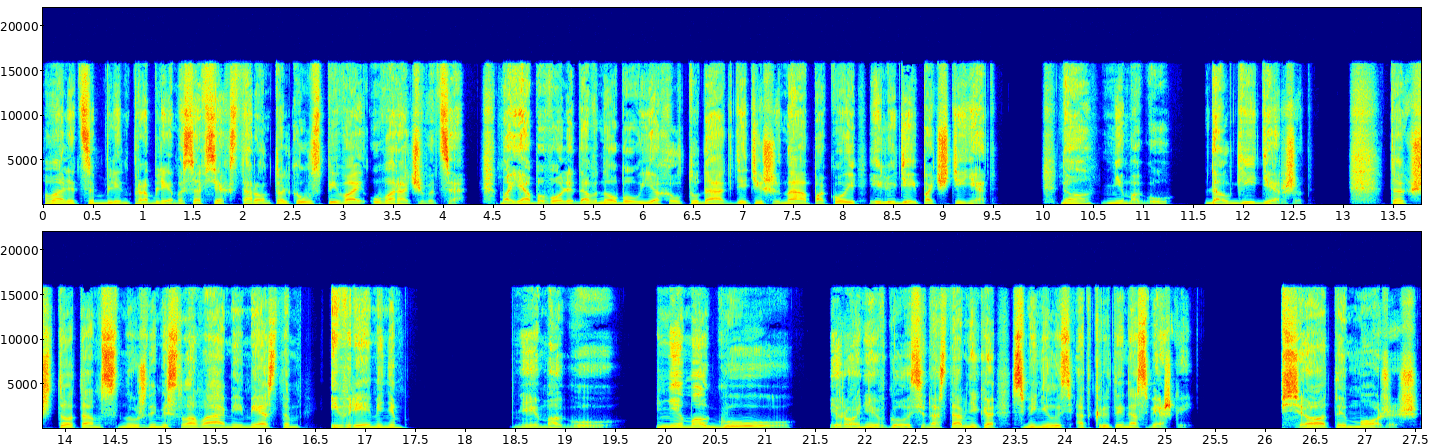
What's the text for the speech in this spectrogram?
Валятся, блин, проблемы со всех сторон, только успевай уворачиваться. Моя бы воля давно бы уехал туда, где тишина, покой и людей почти нет. Но не могу, долги держат. Так что там с нужными словами, местом и временем? «Не могу, не могу!» Ирония в голосе наставника сменилась открытой насмешкой. «Все ты можешь,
